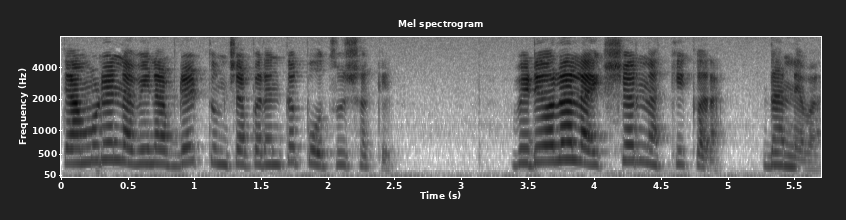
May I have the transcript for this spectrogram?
त्यामुळे नवीन अपडेट तुमच्यापर्यंत पोचू शकेल. व्हिडिओला लाईक शेअर नक्की करा. धन्यवाद.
